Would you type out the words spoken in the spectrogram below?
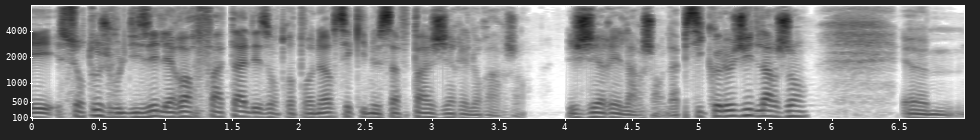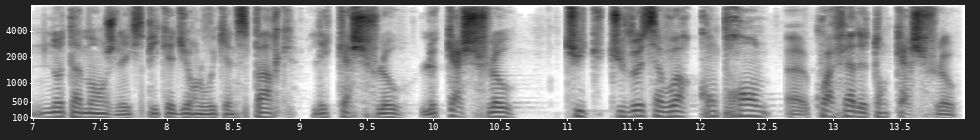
Et surtout, je vous le disais, l'erreur fatale des entrepreneurs, c'est qu'ils ne savent pas gérer leur argent gérer l'argent, la psychologie de l'argent, euh, notamment, je l'ai expliqué durant le Weekend Spark, les cash flow, le cash flow. Tu, veux savoir comprendre euh, quoi faire de ton cash flow.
